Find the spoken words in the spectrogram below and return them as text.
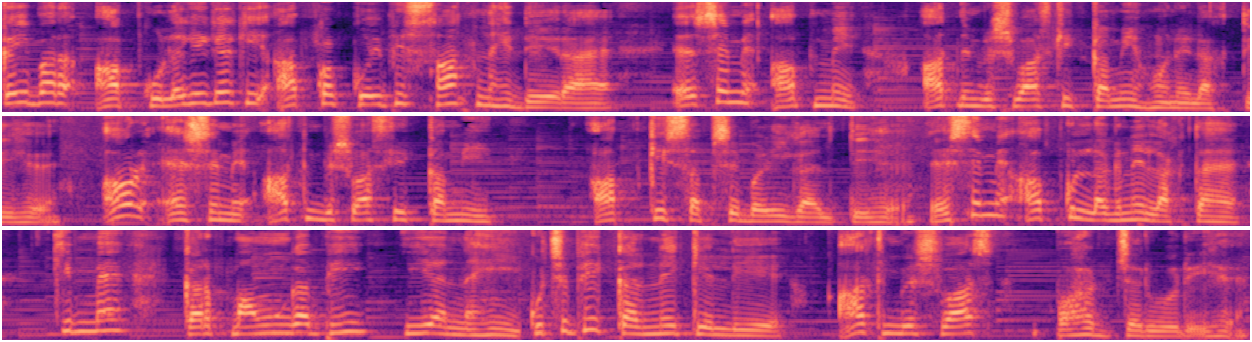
कई बार आपको लगेगा कि आपका कोई भी साथ नहीं दे रहा है। ऐसे में आप में आत्मविश्वास की कमी होने लगती है और ऐसे में आत्मविश्वास की कमी आपकी सबसे बड़ी गलती है। ऐसे में आपको लगने लगता है कि मैं कर पाऊँगा भी या नहीं। कुछ भी करने के लिए आत्मविश्वास बहुत ज़रूरी है।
